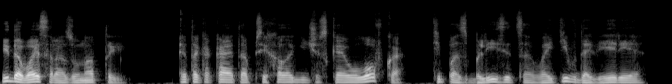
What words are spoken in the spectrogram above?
И давай сразу на «ты». Это какая-то психологическая уловка? Типа сблизиться, войти в доверие?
